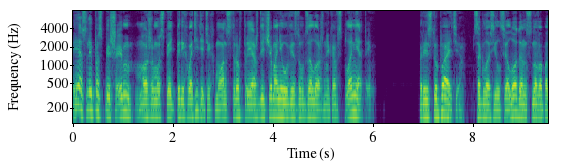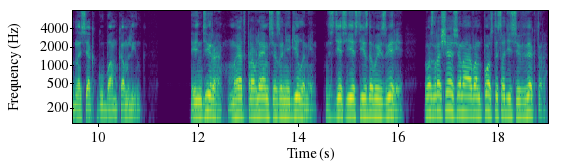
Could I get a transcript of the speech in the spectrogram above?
Если поспешим, можем успеть перехватить этих монстров, прежде чем они увезут заложников с планеты». «Приступайте», — согласился Лоден, снова поднося к губам камлинг. «Индира, мы отправляемся за нигилами. Здесь есть ездовые звери. Возвращайся на аванпост и садись в Вектор.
